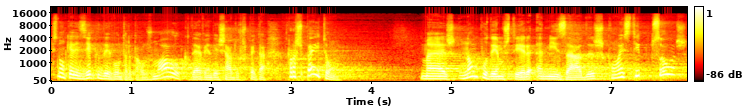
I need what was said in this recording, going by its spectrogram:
Isso não quer dizer que devam tratá-los mal, que devem deixar de respeitar. Respeitam. Mas não podemos ter amizades com esse tipo de pessoas.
